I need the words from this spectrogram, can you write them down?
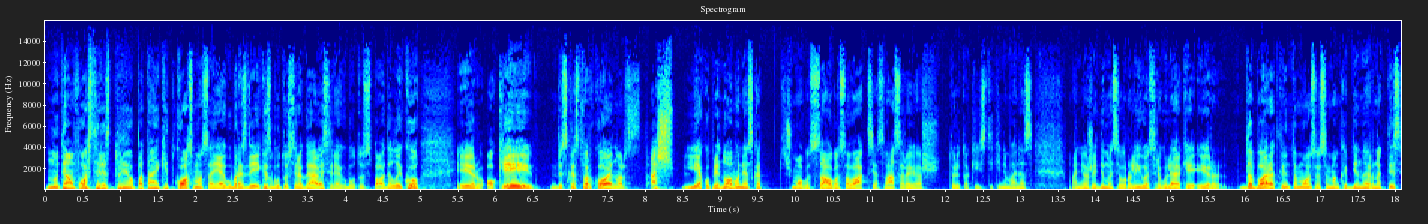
nu ten Fosteris turėjo pataikyti kosmosą, jeigu Brasdeikis būtų sureagavęs ir jeigu būtų spaudę laiku. Ir okei, okay, viskas tvarkoja, nors aš lieku prie nuomonės, kad žmogus saugo savo akcijas vasarai, aš turiu tokį įstikinimą, nes man jo žaidimas Eurolygos reguliarkiai ir dabar atkrintamosiose man kaip diena ir naktis,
